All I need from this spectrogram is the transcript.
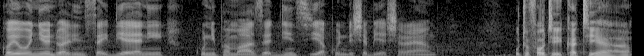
Kwa hiyo wenyewe ndio alinisaidia yani kunipa mawazo ya jinsi ya kuendesha biashara yangu. Utofauti kati ya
